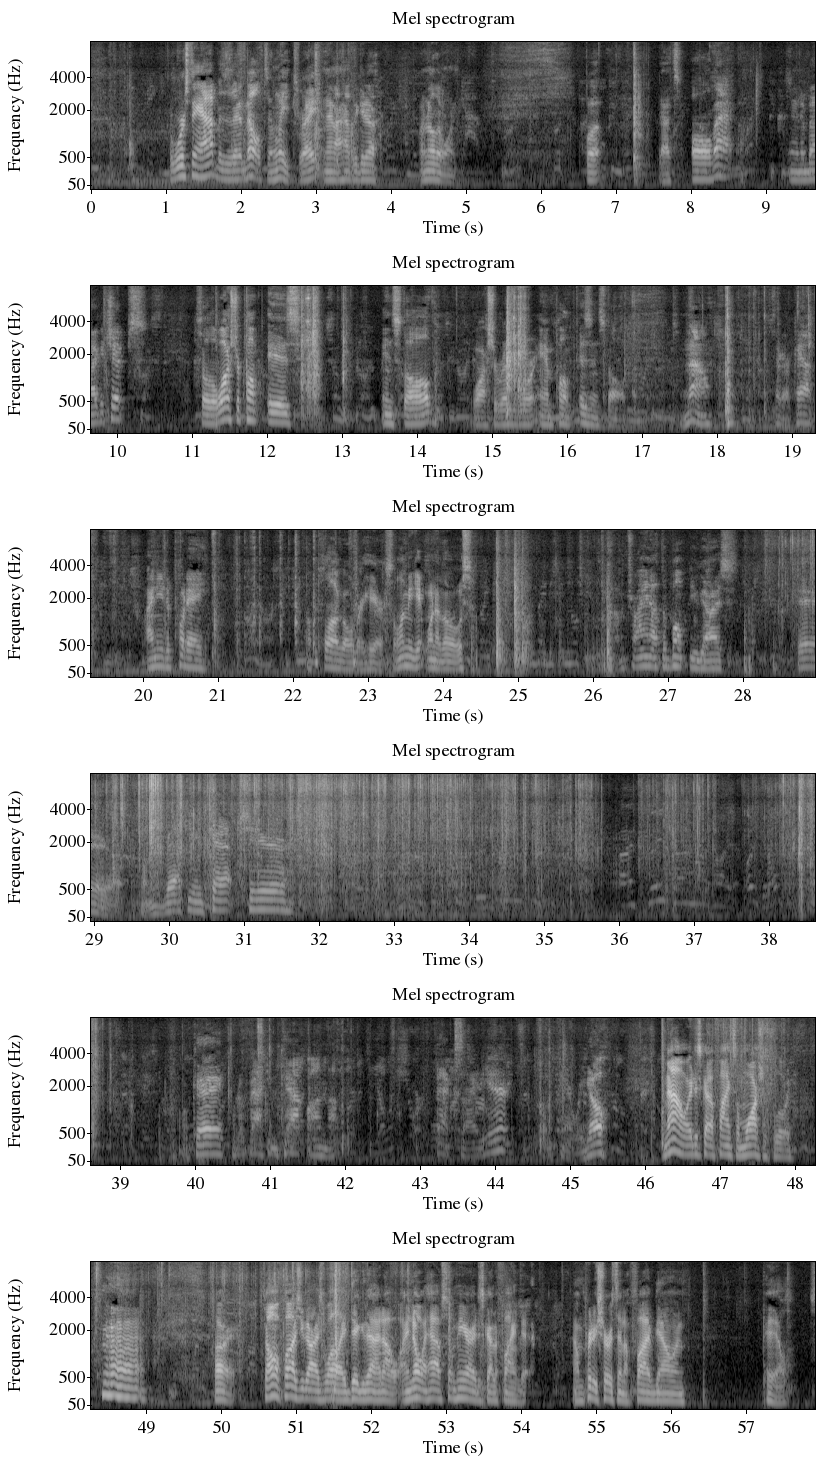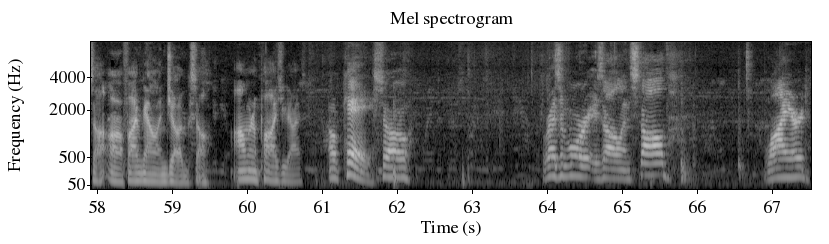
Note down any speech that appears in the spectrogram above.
The worst thing that happens is it melts and leaks, right? And then I have to get a another one. But that's all that in a bag of chips. So the washer pump is installed. Washer reservoir and pump is installed. Now, take our cap. I need to put a a plug over here. So let me get one of those. I'm trying not to bump you guys. Okay, I got some vacuum caps here. Okay, put a vacuum cap on the back side here. There we go. Now I just gotta find some washer fluid. Alright, so I'm gonna pause you guys while I dig that out. I know I have some here, I just gotta find it. I'm pretty sure it's in a five gallon pail, so uh, five gallon jug, so I'm gonna pause you guys. Okay, so reservoir is all installed, wired,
